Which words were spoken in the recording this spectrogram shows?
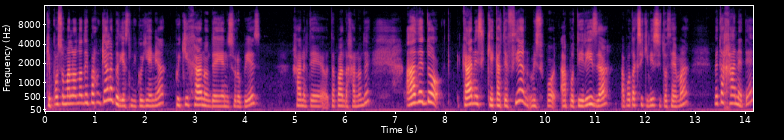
και πόσο μάλλον όταν υπάρχουν και άλλα παιδιά στην οικογένεια που εκεί χάνονται οι ανισορροπίες, χάνεται, τα πάντα χάνονται. Αν δεν το κάνεις και κατευθείαν, μη σου πω, από τη ρίζα, από όταν ξεκινήσει το θέμα, μετά χάνεται.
